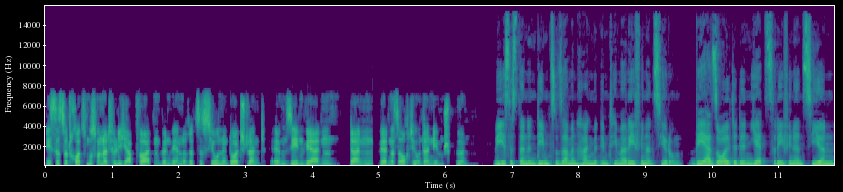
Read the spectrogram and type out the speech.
Nichtsdestotrotz muss man natürlich abwarten. Wenn wir eine Rezession in Deutschland ähm, sehen werden, dann werden das auch die Unternehmen spüren. Wie ist es denn in dem Zusammenhang mit dem Thema Refinanzierung? Wer sollte denn jetzt refinanzieren?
